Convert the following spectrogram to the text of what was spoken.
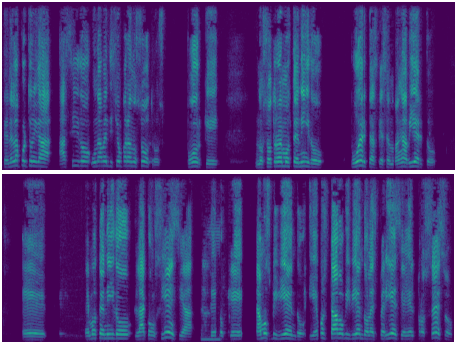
tener la oportunidad ha sido una bendición para nosotros porque nosotros hemos tenido puertas que se nos han abierto, eh, hemos tenido la conciencia de lo que estamos viviendo y hemos estado viviendo la experiencia y el proceso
